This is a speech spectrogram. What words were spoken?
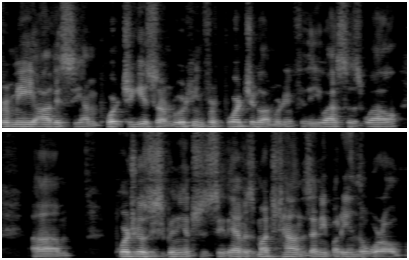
For me, obviously, I'm Portuguese, so I'm rooting for Portugal. I'm rooting for the U.S. as well. Um, Portugal's just been interesting to see. They have as much talent as anybody in the world.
